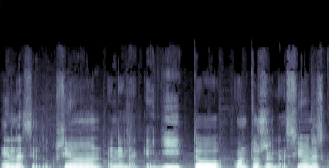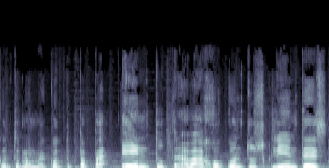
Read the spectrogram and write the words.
en la seducción, en el aquellito, con tus relaciones, con tu mamá, con tu papá, en tu trabajo, con tus clientes.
